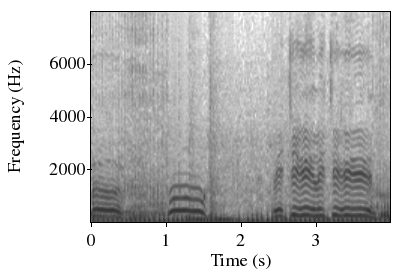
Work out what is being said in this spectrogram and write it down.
pool. Woo! Litchi, litchi!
